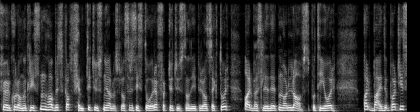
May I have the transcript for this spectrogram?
før koronakrisen har blitt skapt 50 000 nye arbeidsplasser det siste året. 40 000 av de i privat sektor. Arbeidsledigheten var den laveste på ti år. Arbeiderpartiets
